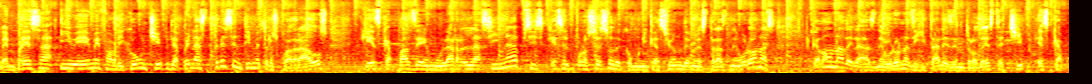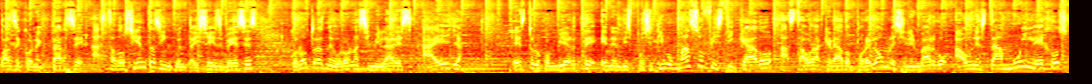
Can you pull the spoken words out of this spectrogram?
La empresa IBM fabricó un chip de apenas 3 centímetros cuadrados que es capaz de emular la sinapsis, que es el proceso de comunicación de nuestras neuronas. Cada una de las neuronas digitales dentro de este chip es capaz de conectarse hasta 256 veces con otras neuronas similares a ella. Esto lo convierte en el dispositivo más sofisticado hasta ahora creado por el hombre, sin embargo aún está muy lejos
